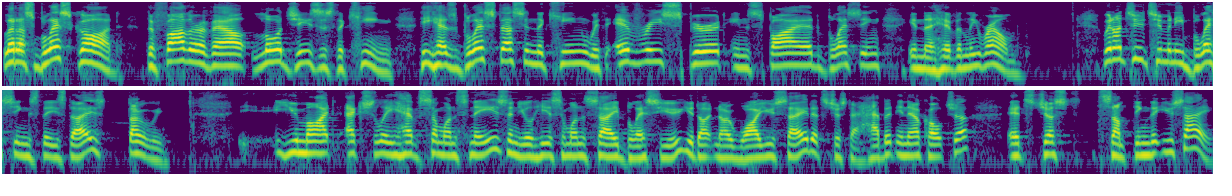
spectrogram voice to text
Let us bless God the Father of our Lord Jesus the King. He has blessed us in the King with every spirit inspired blessing in the heavenly realm. We don't do too many blessings these days, don't we? You might actually have someone sneeze and you'll hear someone say, Bless you. You don't know why you say it, it's just a habit in our culture, it's just something that you say.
